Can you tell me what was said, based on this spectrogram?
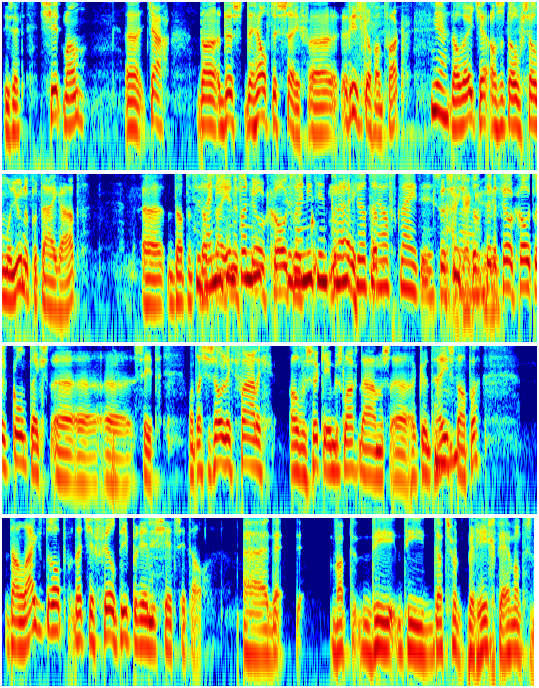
Die zegt: Shit man, tja, da- dus de helft is safe. Risico van het vak. ja. Dan weet je, als het over zo'n miljoenenpartij gaat, eh, dat, het, Ze dat zijn, zij niet in in een veel paniek, grotere... ze zijn niet in paniek Nee, dat de helft kwijt is. Precies, Kijk, dat het in een veel grotere context eh, eh, eh, zit. Want als je zo lichtvaardig over stukken in beslagnames eh, kunt heen stappen, dan lijkt het erop dat je veel dieper in die shit zit al. Eh, de, de- wat die, die, dat soort berichten, hè, want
